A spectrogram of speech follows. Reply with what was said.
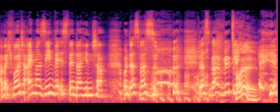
aber ich wollte einmal sehen, wer ist denn dahinter? Und das war so, das war wirklich, Toll. ja,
